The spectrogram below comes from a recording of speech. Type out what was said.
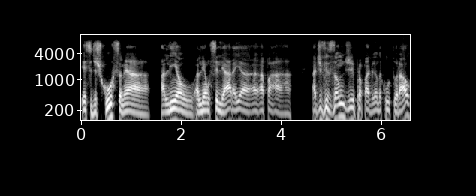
esse discurso, né, a, a linha, a linha auxiliar, aí a, a, a divisão de propaganda cultural,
